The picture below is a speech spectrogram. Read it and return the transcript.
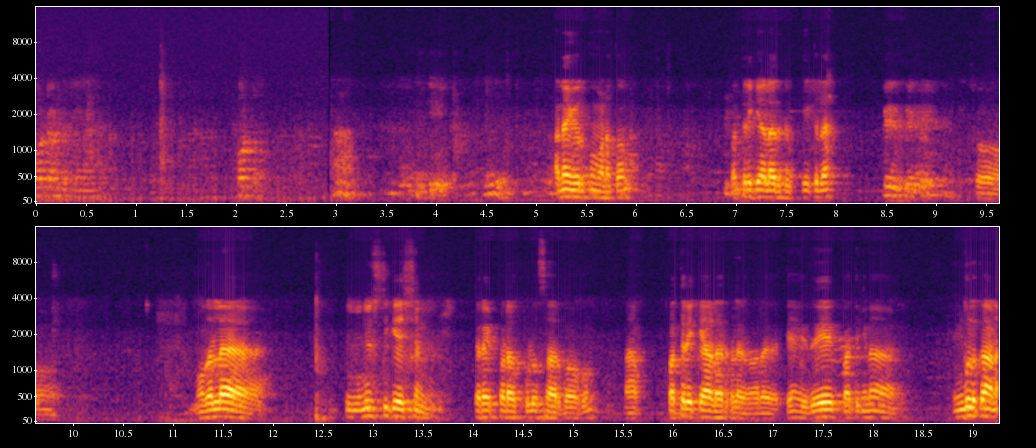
போட்டோ எடுத்துக்கோங்க அனைவருக்கும் வணக்கம். பத்திரிகையாளருக்கு கேட்குதா ஸோ முதல்ல இன்வெஸ்டிகேஷன் திரைப்பட குழு சார்பாகவும் நான் பத்திரிகையாளர்களை வரவேற்கேன். இதே பார்த்தீங்கன்னா உங்களுக்கான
